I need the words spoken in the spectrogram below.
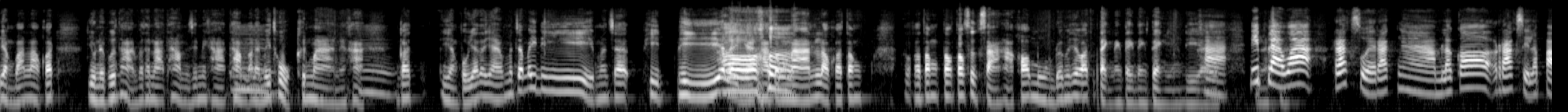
อย่างบ้านเราก็อยู่ในพื้นฐานวัฒนธรรมใช่ไหมคะทำอะไรไม่ถูกขึ้นมาเนี่ยค่ะอืมก็อย่างปู่ย่าตายายว่ามันจะไม่ดี มันจะผิดผีอะไรอย่างเงี้ยค่ะเออตรงนั้นเราก็ต้องเราก็ต้องต้องต้องศึกษาหาข้อมูลด้วยไม่ใช่ว่าแต่งแต่งแต่งแต่งแต่งอย่างเดียวค่ะนี่แปลว่ารักสวยรักงาม แล้วก็รักศิลปะ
